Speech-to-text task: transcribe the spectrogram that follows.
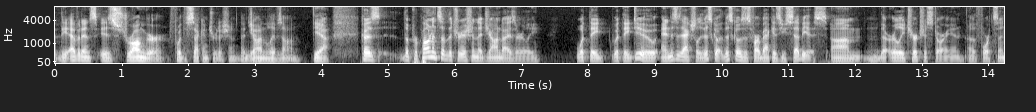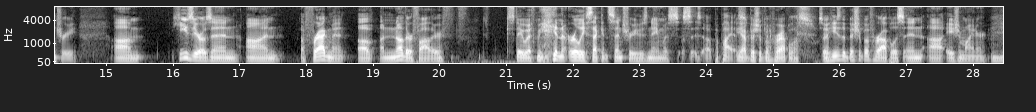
the evidence is stronger for the second tradition that John lives on. Yeah, because the proponents of the tradition that John dies early, what they what they do, and this is actually this go this goes as far back as Eusebius, um, the early church historian of the fourth century. Um, he zeroes in on a fragment of another father. f- Stay with me in the early second century, whose name was uh, Papias. Yeah, Bishop of Hierapolis. So he's the bishop of Hierapolis in uh, Asia Minor. Mm-hmm.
